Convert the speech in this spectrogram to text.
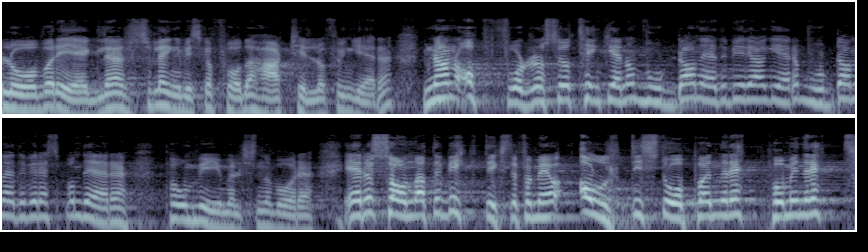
lov og regler så lenge vi skal få det her til å fungere. Men han oppfordrer oss til å tenke gjennom hvordan er det vi reagerer, hvordan er det vi responderer på omgivelsene våre. Er det sånn at det viktigste for meg er å alltid stå på, rett, på min rett?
